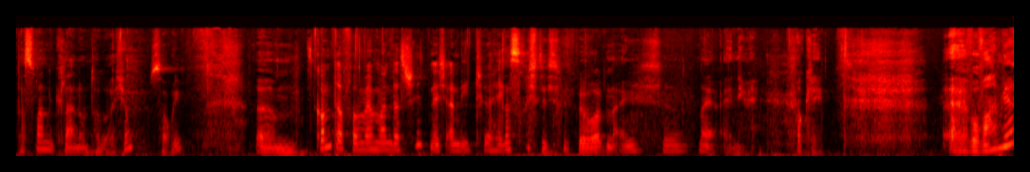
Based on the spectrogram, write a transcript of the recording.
das war eine kleine Unterbrechung, sorry. Ähm, kommt davon, wenn man das Schild nicht an die Tür hängt. das ist richtig. Wir wollten eigentlich, äh, naja, anyway. Okay. Äh, wo waren wir?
